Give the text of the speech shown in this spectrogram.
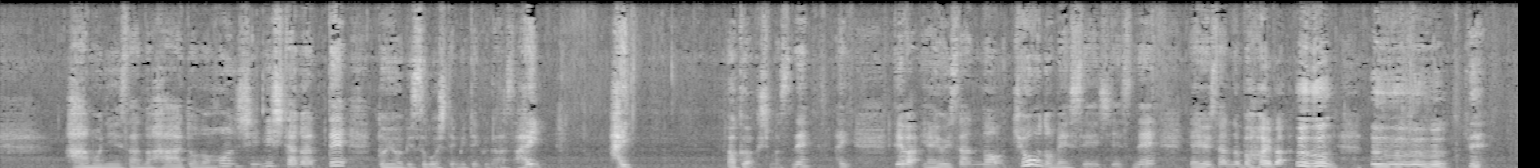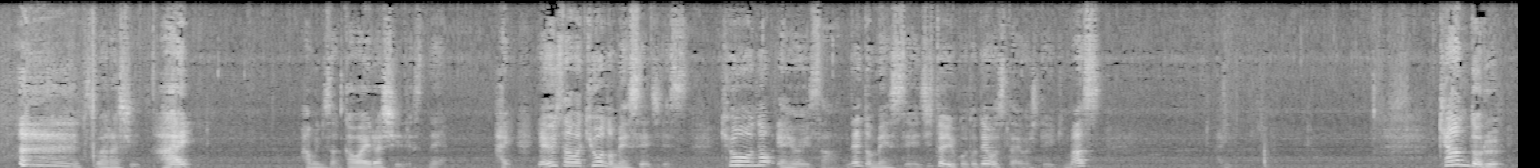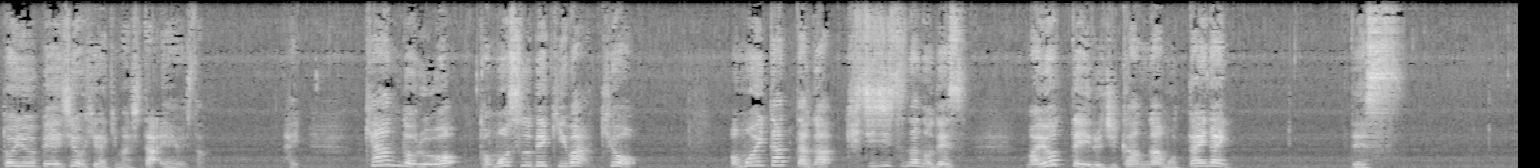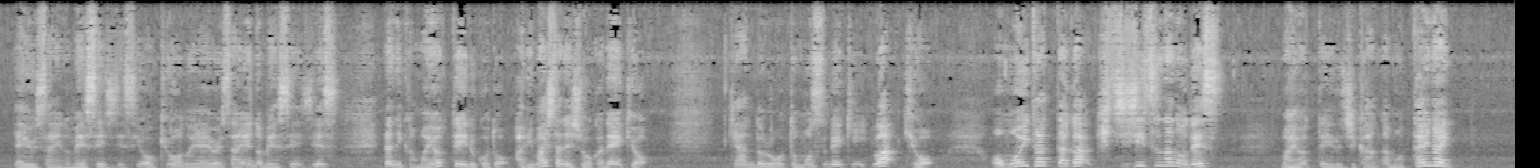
ハーモニーさんのハートの本心に従って土曜日過ごしてみてください。はい。ワクワクしますね。はい。では弥生さんの今日のメッセージですね。弥生さんの場合はうんうん。うんうんうんうん。ね。素晴らしい。はい。ハーモニーさん可愛らしいですね。はい。弥生さんは今日のメッセージです。今日の弥生さんでのメッセージということでお伝えをしていきます。キャンドルというページを開きました、弥生さん。はい。キャンドルを灯すべきは今日。思い立ったが吉日なのです。迷っている時間がもったいない。です。弥生さんへのメッセージですよ。今日の弥生さんへのメッセージです。何か迷っていることありましたでしょうかね、今日。キャンドルを灯すべきは今日。思い立ったが吉日なのです。迷っている時間がもったいない。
